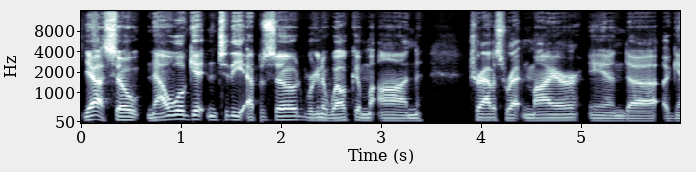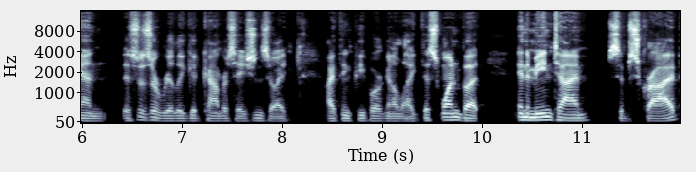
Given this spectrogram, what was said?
yeah, so now we'll get into the episode. We're gonna welcome on Travis Rettenmaier. And uh, again, this was a really good conversation. So I, I think people are gonna like this one. But in the meantime, subscribe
